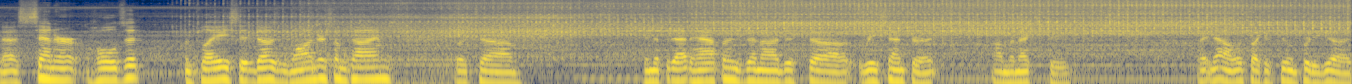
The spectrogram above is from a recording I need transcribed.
The center holds it in place. It does wander sometimes, but uh, and if that happens, then I'll just uh, recenter it on the next piece. Right now, it looks like it's doing pretty good.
